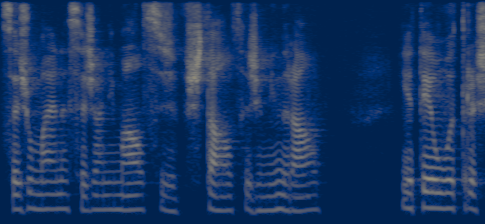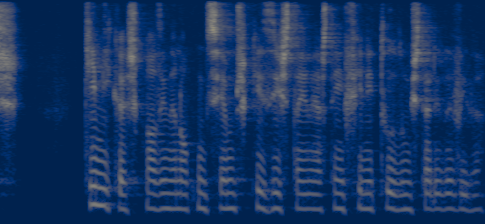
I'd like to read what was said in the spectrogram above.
seja humana, seja animal, seja vegetal, seja mineral e até outras químicas que nós ainda não conhecemos que existem nesta infinitude do mistério da vida.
